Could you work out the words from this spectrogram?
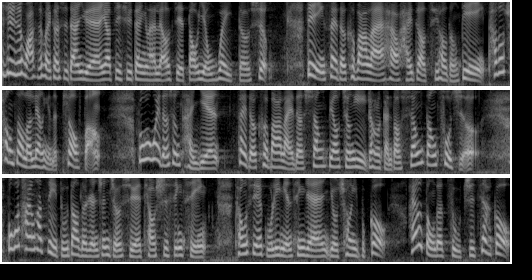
续是华视会客室单元，要继续带你来了解导演魏德胜。电影《赛德克巴莱》还有《海角七号》等电影，他都创造了亮眼的票房。不过魏德胜坦言，《赛德克巴莱》的商标争议让他感到相当挫折。不过他用他自己独到的人生哲学调试心情，同时也鼓励年轻人有创意不够，还要懂得组织架构。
